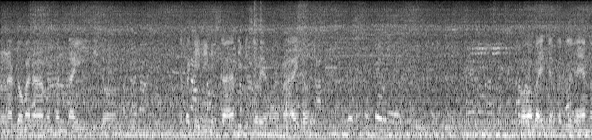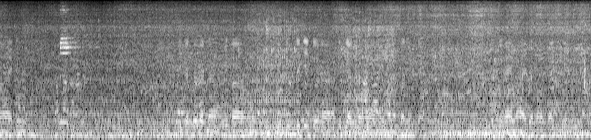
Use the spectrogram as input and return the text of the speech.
ang natoka na magbantay dito sa paglilinis sa Divisoria mga ka-idol. Mababait yung tatlo na yan mga idol. Hindi katulad ng ibang duty dito na bigyan mo mga paninda. Ito na yung mga idol mababait yun.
